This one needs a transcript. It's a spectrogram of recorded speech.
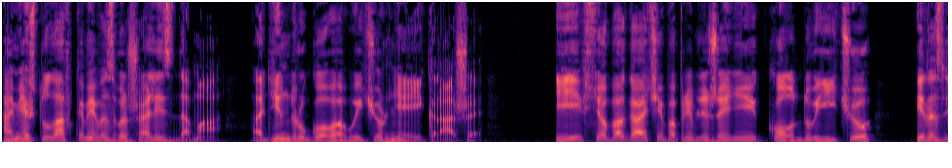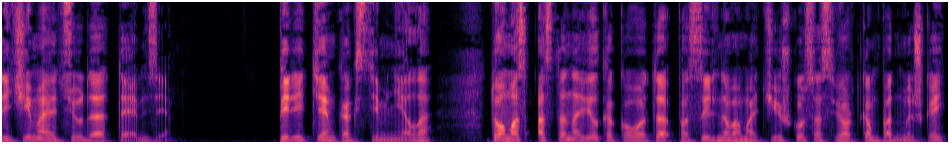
А между лавками возвышались дома, один другого вычурнее и краше. И все богаче по приближении к Колдуичу и различимой отсюда Темзе. Перед тем, как стемнело, Томас остановил какого-то посыльного мальчишку со свертком под мышкой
